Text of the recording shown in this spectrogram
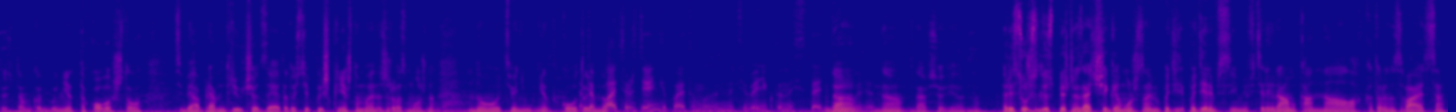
То есть там как бы нет такого, что тебя прям дрючат за это. То есть тебе пишет, конечно, менеджер, возможно, Да. но у тебя не- нет какого-то... Ты именно- платишь деньги, поэтому на тебя никто наседать Да, не будет. да, да, все верно. Ресурсы для успешной сдачи ЕГЭ. Мы уже с вами поде- поделимся ими в телеграм-каналах, который называется...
